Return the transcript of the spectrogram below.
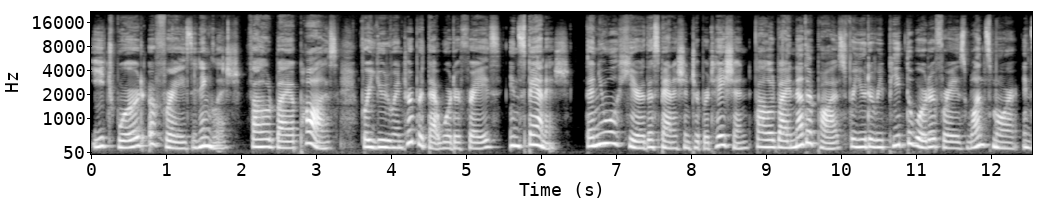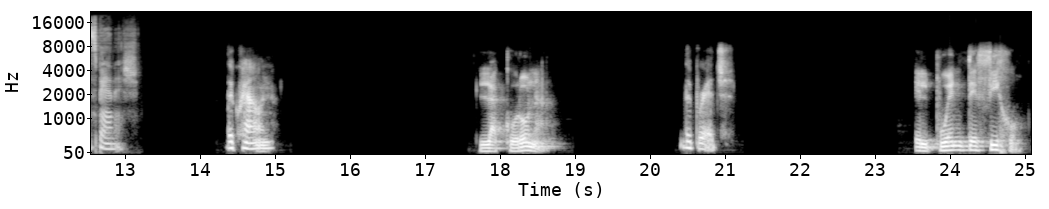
each word or phrase in English, followed by a pause for you to interpret that word or phrase in Spanish. Then you will hear the Spanish interpretation, followed by another pause for you to repeat the word or phrase once more in Spanish. The crown, La corona, the bridge, el puente fijo,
